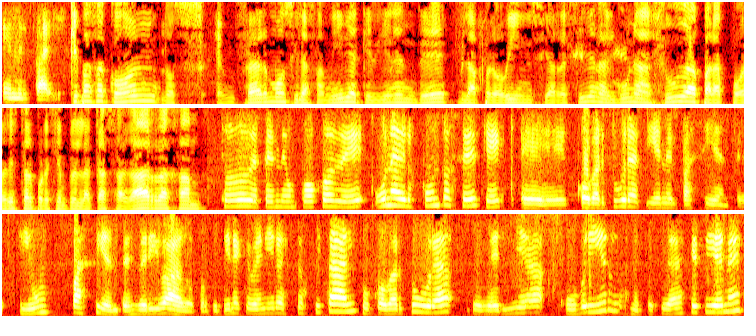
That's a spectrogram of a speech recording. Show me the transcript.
en el país. ¿Qué pasa con los enfermos y la familia que vienen de la provincia? ¿Reciben alguna ayuda para poder estar, por ejemplo, en la casa Garraham? todo depende un poco de, uno de los puntos es qué eh, cobertura tiene el paciente. Si un paciente es derivado porque tiene que venir a este hospital, su cobertura debería cubrir las necesidades que tiene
